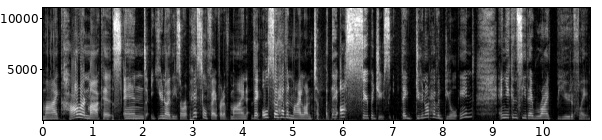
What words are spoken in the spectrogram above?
my Karin markers, and you know these are a personal favorite of mine. They also have a nylon tip, but they are super juicy. They do not have a dual end, and you can see they write beautifully.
